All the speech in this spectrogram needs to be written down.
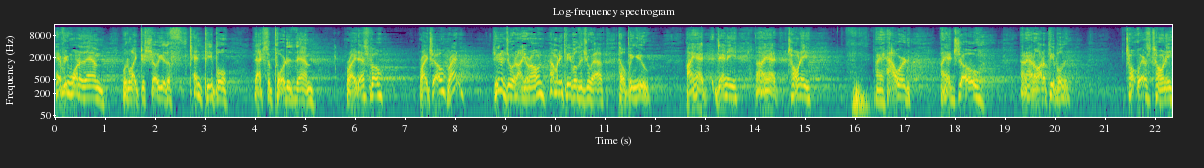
every one of them would like to show you the 10 people that supported them. Right, Espo? Right, Joe? Right? You didn't do it on your own. How many people did you have helping you? I had Denny, I had Tony, I had Howard, I had Joe, and I had a lot of people. Where's Tony?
